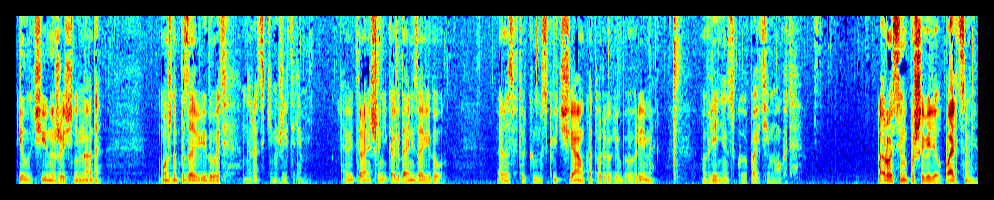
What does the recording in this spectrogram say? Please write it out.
И лучину жечь не надо. Можно позавидовать городским жителям. А ведь раньше никогда не завидовал. Разве только москвичам, которые в любое время в Ленинскую пойти могут. Росин пошевелил пальцами.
